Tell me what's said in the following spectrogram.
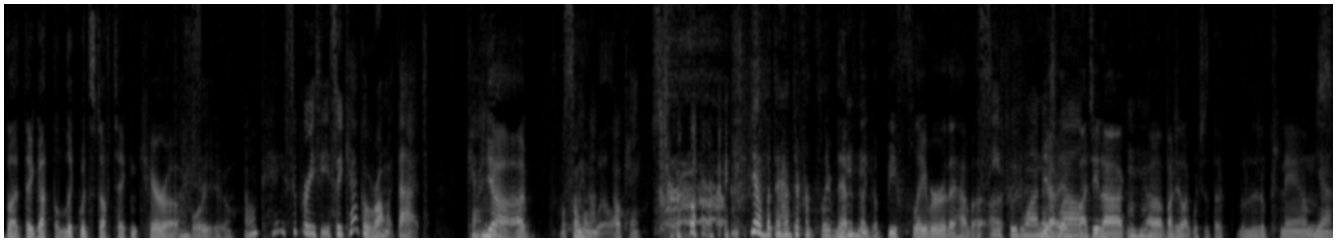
but they got the liquid stuff taken care of for see. you. Okay, super easy. So you can't go wrong with that. Can you? Yeah, I, someone not. will. Okay. All right. Yeah, but they have different flavor. They have like a beef flavor. They have a a- Mm-hmm. Seafood one yeah, as well. Mm-hmm. Yeah, bajilak, uh, bajilak, which is the, the little clams. Yeah.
